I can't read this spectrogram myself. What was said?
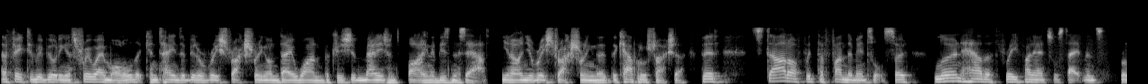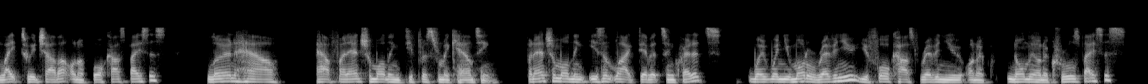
effectively building a three-way model that contains a bit of restructuring on day one because your management's buying the business out, you know, and you're restructuring the, the capital structure. But start off with the fundamentals. So learn how the three financial statements relate to each other on a forecast basis. Learn how how financial modeling differs from accounting. Financial modeling isn't like debits and credits. When, when you model revenue, you forecast revenue on a normally on accruals basis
